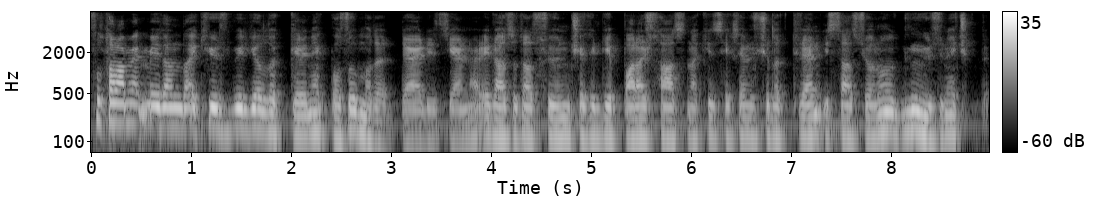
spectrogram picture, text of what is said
Sultanahmet Meydanı'nda 201 yıllık gelenek bozulmadı değerli izleyenler. Elazığ'da suyun çekildiği baraj sahasındaki 83 yıllık tren istasyonu gün yüzüne çıktı.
